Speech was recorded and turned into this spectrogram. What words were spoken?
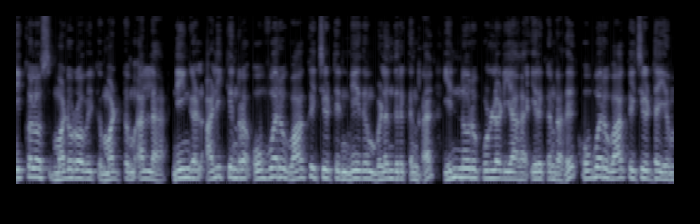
நிக்கோலோஸ் மடுரோவிற்கு மட்டும் அல்ல நீங்கள் அளிக்கின்ற ஒவ்வொரு வாக்குச்சீட்டின் மீதும் விழுந்திருக்கின்ற இன்னொரு புள்ளடியாக இருக்கின்றது. ஒவ்வொரு வாக்குச்சீட்டையும்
